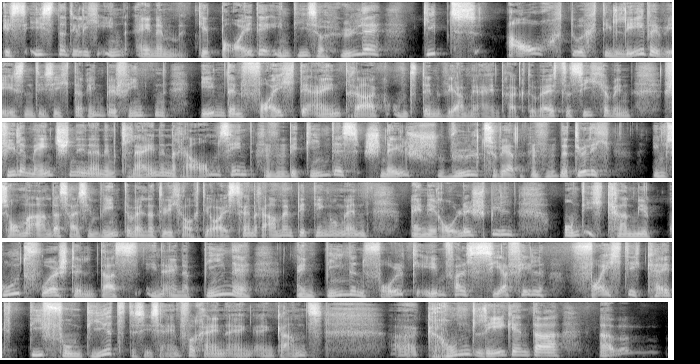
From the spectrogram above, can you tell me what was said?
es ist natürlich in einem Gebäude, in dieser Hülle, gibt's auch durch die Lebewesen, die sich darin befinden, eben den Feuchteeintrag und den Wärmeeintrag. Du weißt ja sicher, wenn viele Menschen in einem kleinen Raum sind, mhm. beginnt es schnell schwül zu werden. Mhm. Natürlich im Sommer anders als im Winter, weil natürlich auch die äußeren Rahmenbedingungen eine Rolle spielen. Und ich kann mir gut vorstellen, dass in einer Biene ein Bienenvolk ebenfalls sehr viel Feuchtigkeit diffundiert. Das ist einfach ein, ein, ein ganz äh, grundlegender äh,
